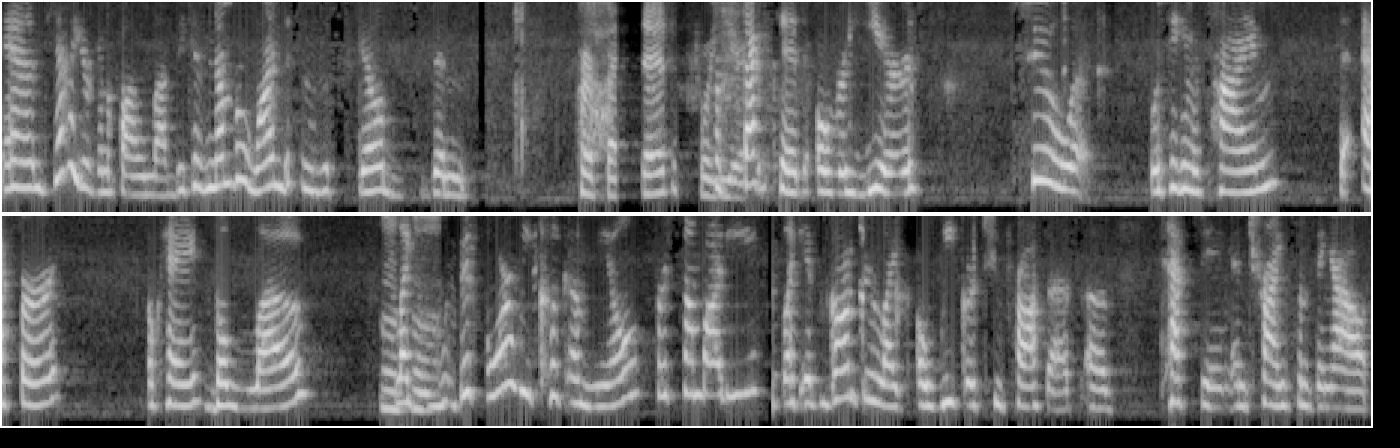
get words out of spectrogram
And yeah, you're going to fall in love because number one, this is a skill that's been perfected for perfected years. Perfected over years. Two, we're taking the time, the effort, okay, the love Mm-hmm. Like w- before we cook a meal for somebody, it's like it's gone through like a week or two process of testing and trying something out.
